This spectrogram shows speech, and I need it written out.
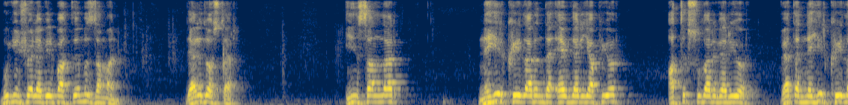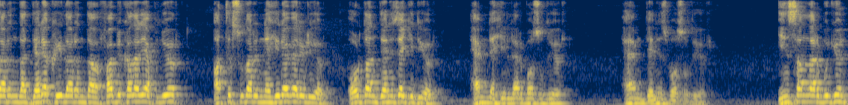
Bugün şöyle bir baktığımız zaman değerli dostlar insanlar nehir kıyılarında evleri yapıyor, atık suları veriyor veya da nehir kıyılarında, dere kıyılarında fabrikalar yapılıyor, atık suları nehire veriliyor. Oradan denize gidiyor. Hem nehirler bozuluyor, hem deniz bozuluyor. İnsanlar bugün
